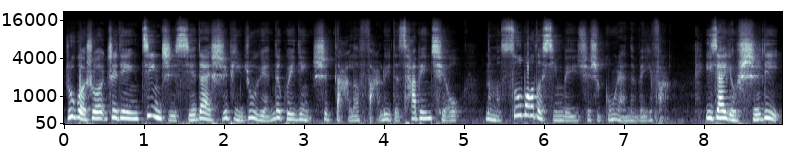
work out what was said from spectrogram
如果说制定禁止携带食品入园的规定是打了法律的擦边球，那么搜包的行为却是公然的违法。一家有实力、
